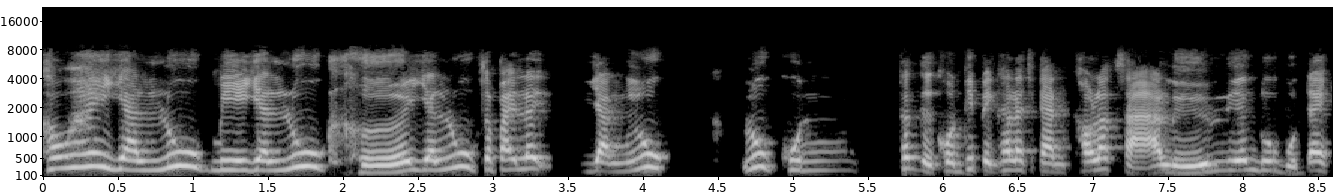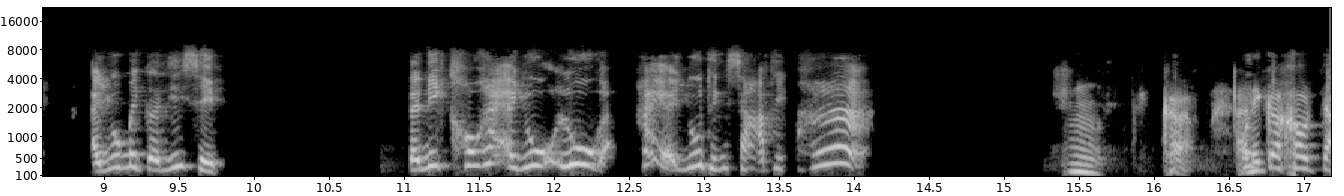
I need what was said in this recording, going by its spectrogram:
เขาให้ยันลูกเมียยันลูกเขยยันลูกสะใภ้แล้วอย่างลูก ลูกคุณ ถ้าเกิดคนที่เป็นข้าราชการเขารักษาหรือเลี้ยงดูบุตรได้ อายุไม่เกินยี่สิบแต่นี่เขาให้อายุลูกอะให้อายุถึงสามสิบห้าอืมครับ อันนี้ก็เข้าใจ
